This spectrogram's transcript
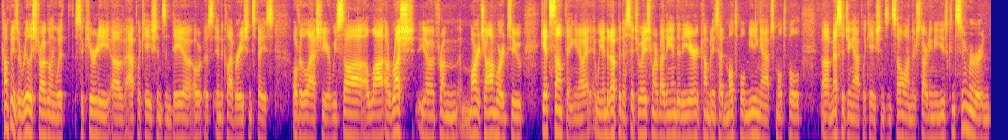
companies are really struggling with security of applications and data uh, in the collaboration space over the last year. We saw a lot a rush, you know, from March onward to get something. You know, we ended up in a situation where by the end of the year, companies had multiple meeting apps, multiple uh, messaging applications, and so on. They're starting to use consumer and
